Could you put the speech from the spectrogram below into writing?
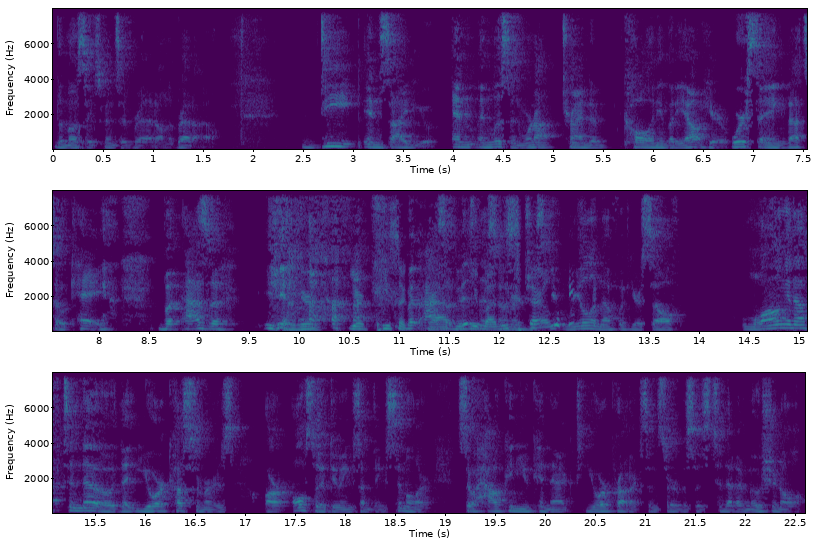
the most expensive bread on the bread aisle deep inside you. And and listen, we're not trying to call anybody out here. We're saying that's okay. But as a yeah, you're, you're a piece of but crap as a business owner, just get real enough with yourself, long enough to know that your customers are also doing something similar. So how can you connect your products and services to that emotional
